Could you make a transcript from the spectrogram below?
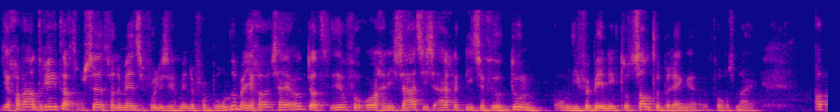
je gaf aan 83% van de mensen voelen zich minder verbonden. Maar je zei ook dat heel veel organisaties eigenlijk niet zoveel doen om die verbinding tot stand te brengen, volgens mij. Wat,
